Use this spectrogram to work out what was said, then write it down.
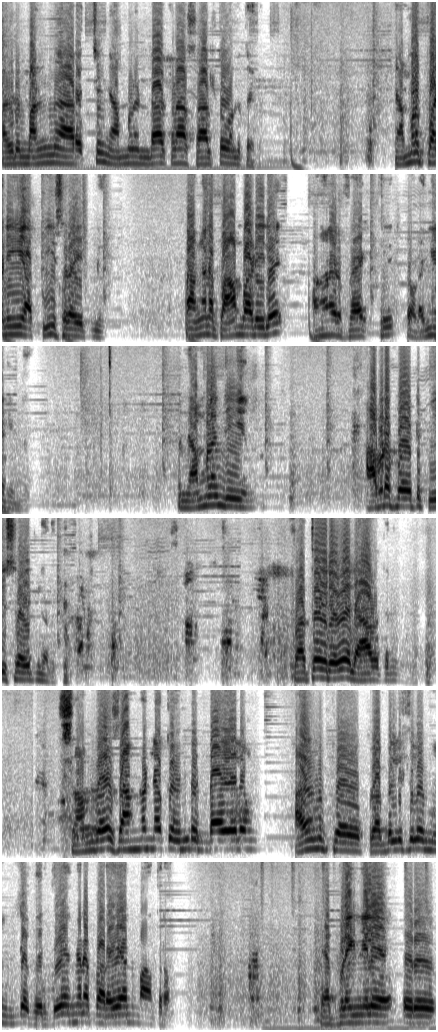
അവർ മണ്ണ് അരച്ച് നമ്മൾ ഉണ്ടാക്കുന്ന ആ സ്ഥലത്ത് കൊണ്ട് തരും. നമ്മൾ പണി പീസ് റേറ്റിന് അപ്പം അങ്ങനെ പാമ്പാടിയിൽ അങ്ങനെ ഒരു ഫാക്ടറി തുടങ്ങിയിട്ടുണ്ട്. അപ്പം നമ്മളെന്ത് ചെയ്യും? അവിടെ പോയിട്ട് പീസ് റേറ്റിന് എടുക്കും പത്ത് രൂപ ലാഭത്തിന്. സമുദായ സംഘടനയൊക്കെ ഉണ്ട് ഉണ്ടായാലും അതൊന്നും പ്ര- പ്രബലത്തിലൊന്നും ഇല്ല. വെറുതെ അങ്ങനെ പറയാൻ മാത്രം. എപ്പോഴെങ്കിലും ഒരു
